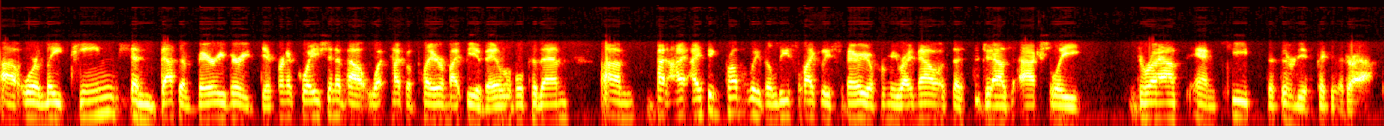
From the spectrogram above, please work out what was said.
uh, or late teens, then that's a very, very different equation about what type of player might be available to them. Um, but I, I think probably the least likely scenario for me right now is that the Jazz actually draft and keep the 30th pick in the draft.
